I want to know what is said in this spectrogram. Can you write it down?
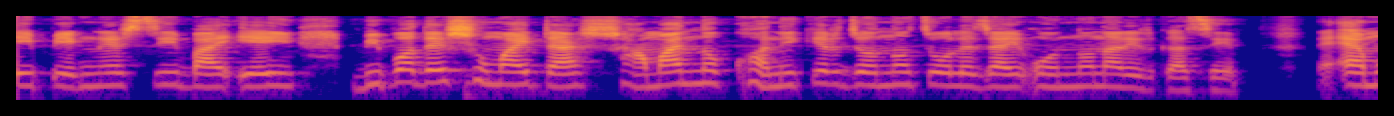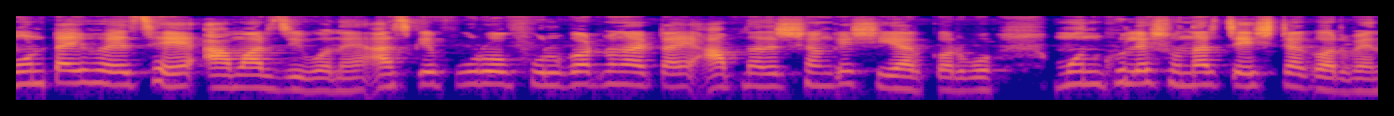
এই প্রেগনেন্সি বা এই বিপদের সময়টা সামান্য ক্ষণিকের জন্য চলে যায় অন্য নারীর কাছে। এমনটাই হয়েছে আমার জীবনে। আজকে পুরো ফুল ঘটনাটাই আপনাদের সঙ্গে শেয়ার করব। মন খুলে শোনার চেষ্টা করবেন।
